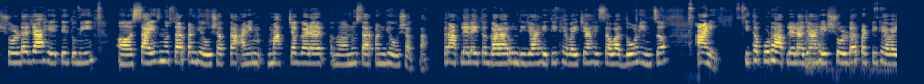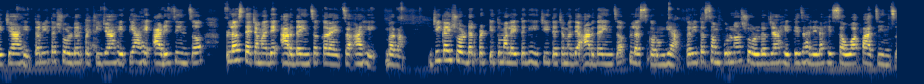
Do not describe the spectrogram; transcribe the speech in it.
शोल्डर जे आहे ते तुम्ही साईजनुसार पण घेऊ शकता आणि मागच्या गळ्या नुसार पण घेऊ शकता. तर आपल्याला इथं गळा रुंदी जी आहे ती ठेवायची आहे सव्वा दोन इंच आणि इथं पुढं आपल्याला जे आहे शोल्डर पट्टी ठेवायची आहे. तर इथं शोल्डर पट्टी जी आहे ती आहे अडीच इंच प्लस त्याच्यामध्ये अर्धा इंच करायचं आहे. बघा जी काही शोल्डर पट्टी तुम्हाला इथं घ्यायची त्याच्यामध्ये अर्धा इंच प्लस करून घ्या. तर इथं संपूर्ण शोल्डर जे आहे ते झालेलं आहे सव्वा पाच इंच.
